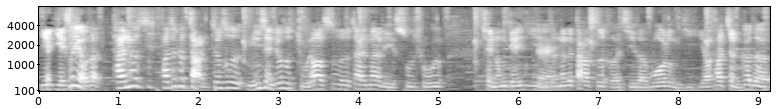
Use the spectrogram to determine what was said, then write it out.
也也是有的，他那是他这个展就是明显就是主要是在那里输出潜龙谍影的那个大师合集的涡龙一，然后它整个的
